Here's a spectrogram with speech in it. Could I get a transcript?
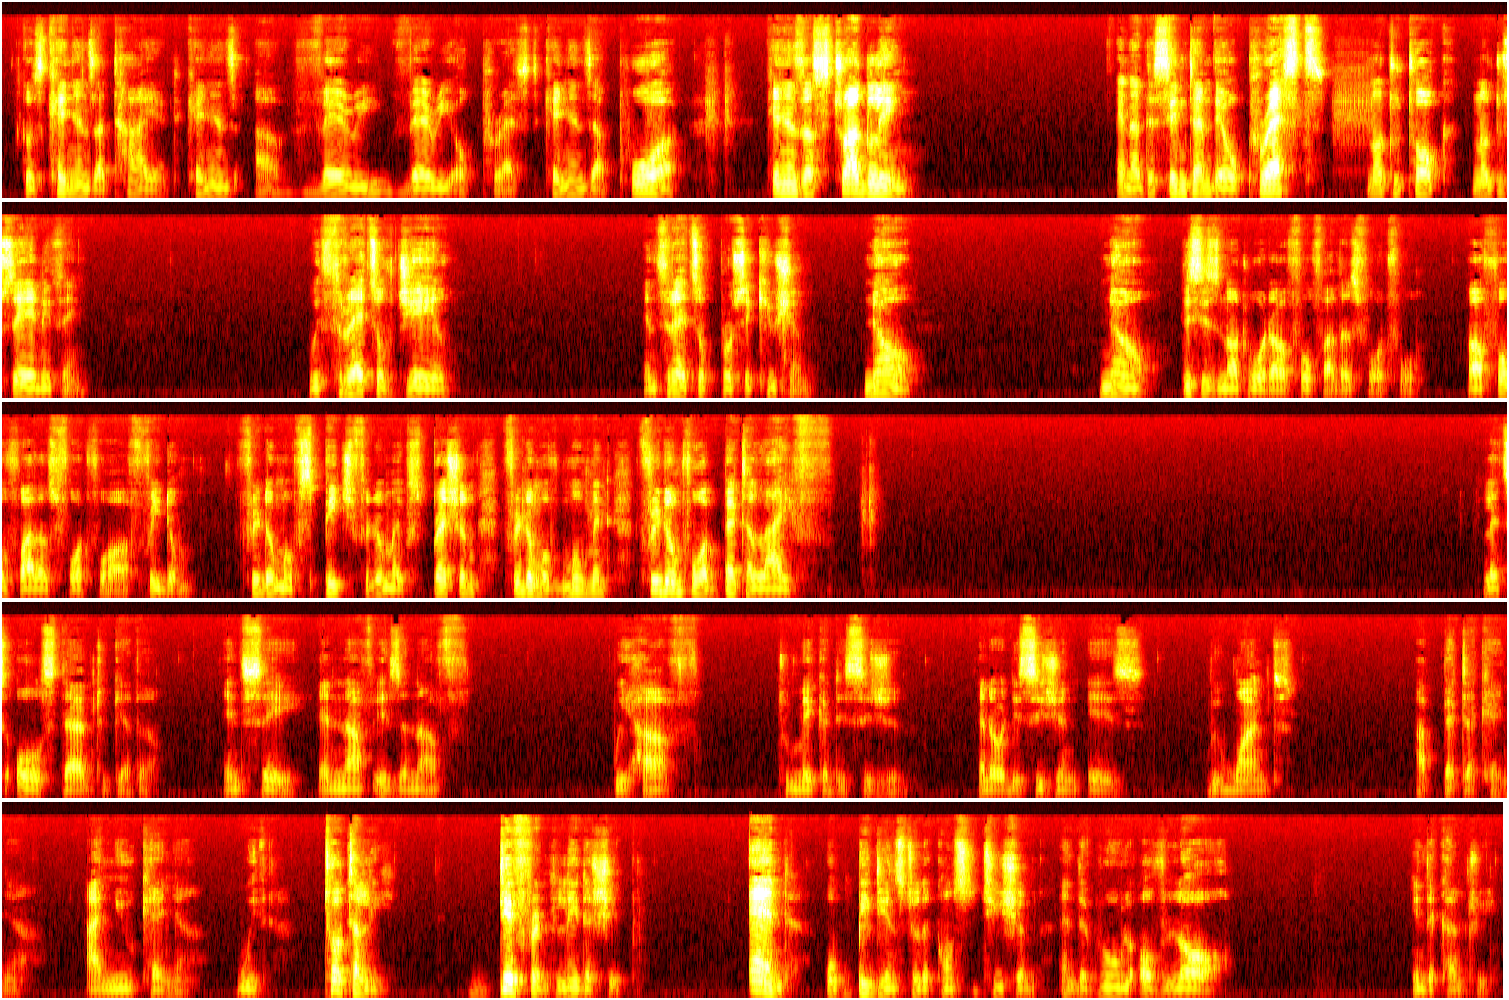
Because Kenyans are tired. Kenyans are very, very oppressed. Kenyans are poor. Kenyans are struggling and at the same time they're oppressed not to talk, not to say anything, with threats of jail and threats of prosecution. No. No, this is not what our forefathers fought for. Our forefathers fought for our freedom freedom of speech, freedom of expression, freedom of movement, freedom for a better life. Let's all stand together and say, enough is enough. We have to make a decision. And our decision is we want a better Kenya, a new Kenya with totally different leadership and obedience to the Constitution and the rule of law in the country.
